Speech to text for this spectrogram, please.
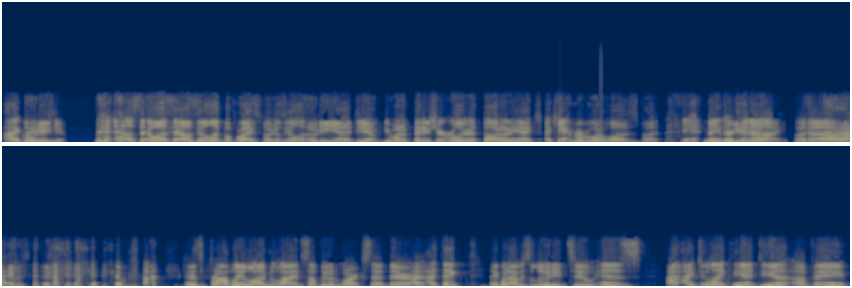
I agree Odie, with you. I was, I was, I was going to let before I spoke. I was going to let Odie. Uh, do you have, do you want to finish your earlier thought, Odie? I, I can't remember what it was, but yeah, neither can. I. But uh, all right, it was, it, was, probably along the line something what Mark said there. I, I think I think what I was alluding to is I, I do like the idea of a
